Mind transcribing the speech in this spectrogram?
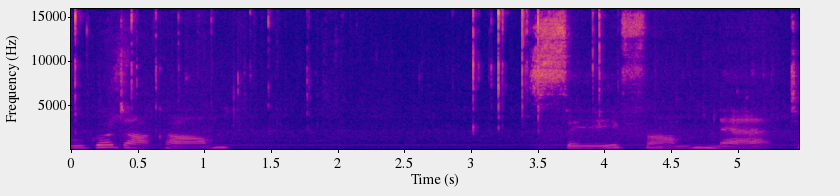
google.com, save from net,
